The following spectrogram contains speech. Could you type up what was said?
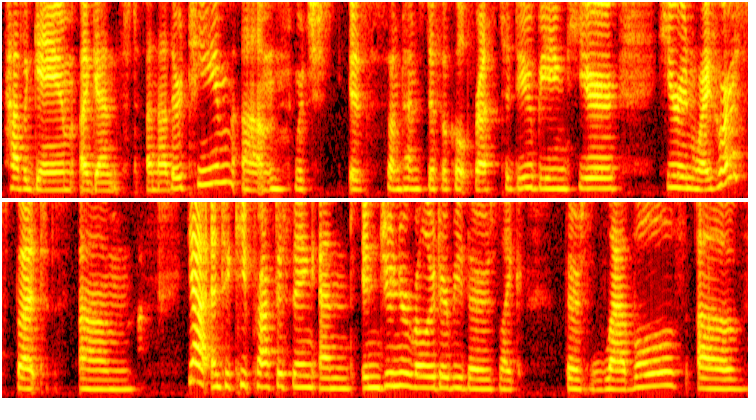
have a game against another team um, which is sometimes difficult for us to do being here here in whitehorse. But um, yeah and to keep practicing. And in junior roller derby there's like there's levels of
